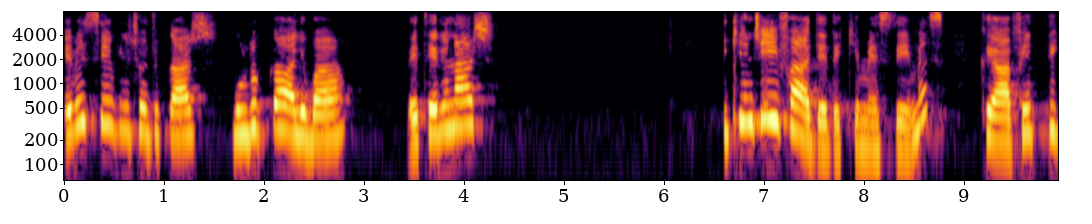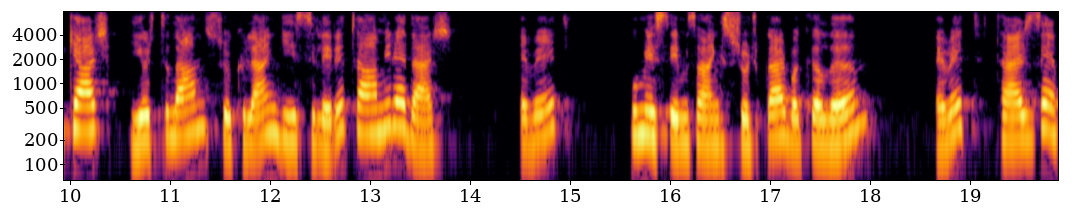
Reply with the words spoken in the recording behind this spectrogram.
Evet sevgili çocuklar, bulduk galiba. Veteriner. İkinci ifadedeki mesleğimiz kıyafet diker, yırtılan, sökülen giysileri tamir eder. Evet, bu mesleğimiz hangisi çocuklar bakalım. Evet, terzi.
